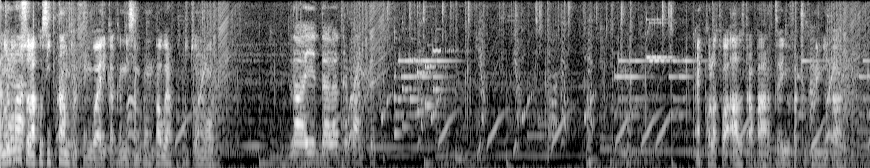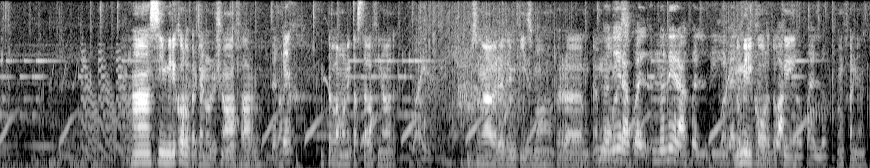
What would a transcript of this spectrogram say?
non uso da così tanto il fungo elica che mi sembra un power up tutto nuovo. Dai, dall'altra parte. Ecco la tua altra parte, io faccio come mi pare. Ah sì, mi ricordo perché non riuscivamo a farlo. Perché? Ah, per la moneta stella finale. Bisognava avere tempismo per eh, Non era quel. Non era quel livello. Non mi ricordo, 4, ok? quello. Non fa niente.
